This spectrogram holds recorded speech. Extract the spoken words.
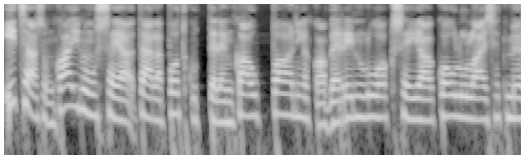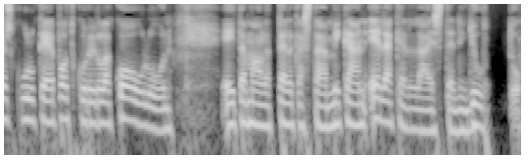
Itse asun Kainuussa ja täällä potkuttelen kauppaan ja kaverin luokse ja koululaiset myös kulkee potkurilla kouluun. Ei tämä ole pelkästään mikään eläkeläisten juttu.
